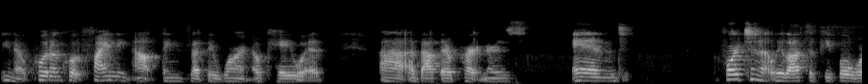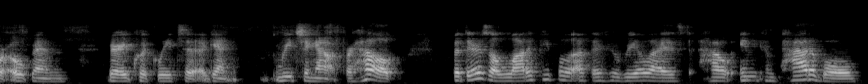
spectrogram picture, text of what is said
you know, quote unquote, finding out things that they weren't okay with uh, about their partners. And fortunately, lots of people were open very quickly to, again, reaching out for help. But there's a lot of people out there who realized how incompatible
